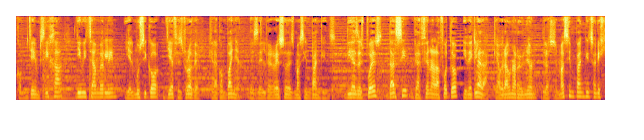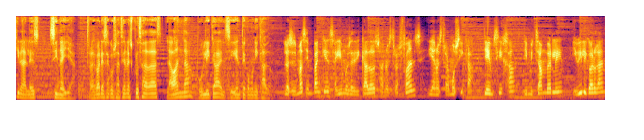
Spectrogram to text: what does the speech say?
con James Hija, Jimmy Chamberlain y el músico Jeff Schroeder, que le acompaña desde el regreso de Smashing Pumpkins. Días después, Darcy reacciona a la foto y declara que habrá una reunión de los Smashing Pumpkins originales sin ella. Tras varias acusaciones cruzadas, la banda publica el siguiente comunicado. Los Smashing Pumpkins seguimos dedicados a nuestros fans y a nuestra música. James Hija, Jimmy Chamberlain y Billy Corgan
